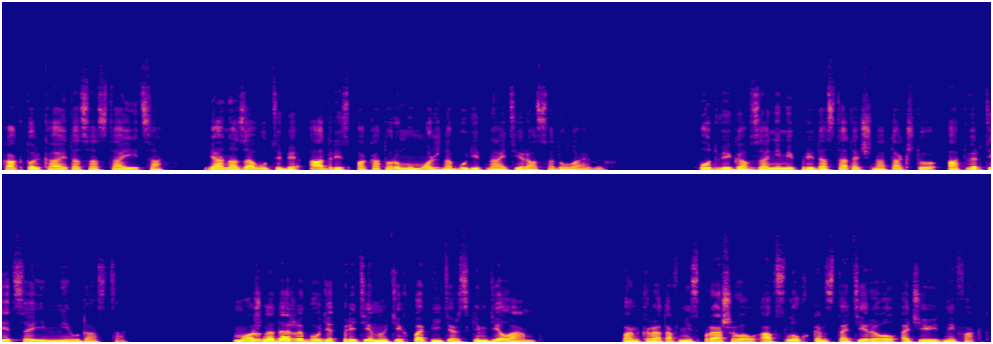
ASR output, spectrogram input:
Как только это состоится, я назову тебе адрес, по которому можно будет найти Расадулаевых. Подвигов за ними предостаточно, так что отвертеться им не удастся. Можно даже будет притянуть их по питерским делам, Панкратов не спрашивал, а вслух констатировал очевидный факт.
